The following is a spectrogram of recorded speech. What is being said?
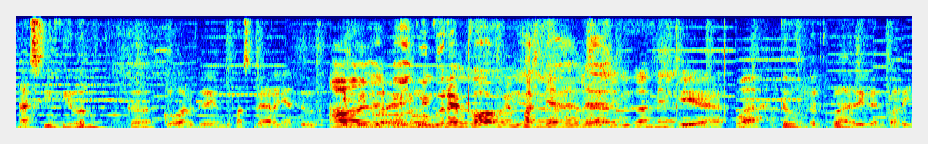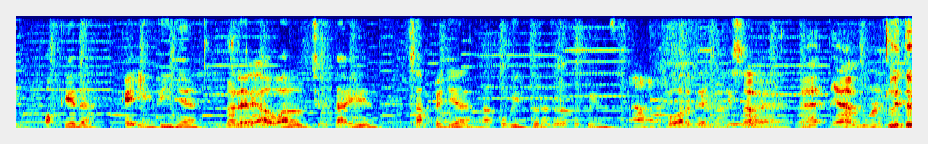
ngasih film ke keluarga yang bukan saudaranya tuh oh, ibu-ibu rempong ibu-ibu rempong yang pas dia Iya, editannya. Iya. Wah itu menurut gue adegan paling oke dah kayak intinya ibaratnya dari awal diceritain sampai dia ngakuin tuh ratu-ratu queen ah, keluarganya juga. Ya. ya, ya menurut lu itu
